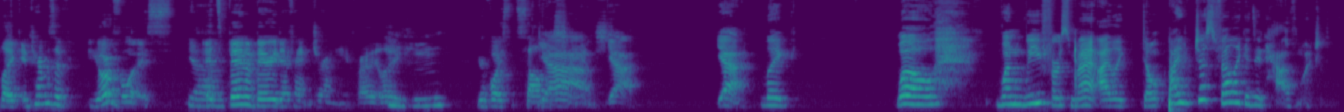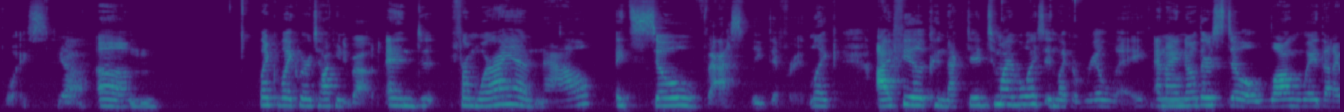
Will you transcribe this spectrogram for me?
like in terms of your voice, yeah. it's been a very different journey, right? Like Mhm. your voice itself yeah, has changed. yeah, yeah. Like, well, when we first met, I like don't. I just felt like I didn't have much of a voice. Yeah. um like like we were talking about and from where i am now it's so vastly different like i feel connected to my voice in like a real way and i Mhm. know there's still a long way that i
